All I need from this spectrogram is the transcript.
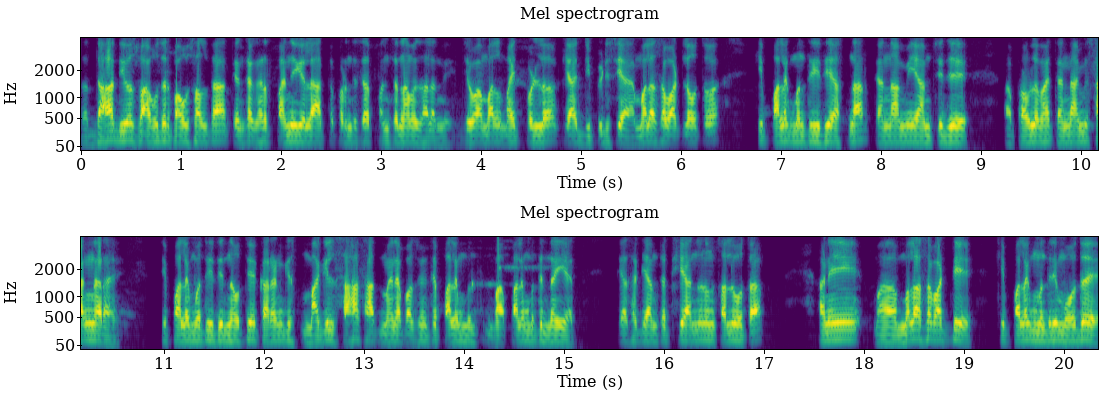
दहा दिवस अगोदर पाऊस आलता त्यांच्या घरात पाणी गेला आतापर्यंत त्याचा पंचनामा झाला नाही. जेव्हा आम्हाला माहीत पडलं की आज डी पी टी सी आहे आम्हाला असं वाटलं होतं की पालकमंत्री इथे असणार त्यांना आम्ही आमचे जे प्रॉब्लेम आहे त्यांना आम्ही सांगणार आहे. ते पालकमंत्री इथे नव्हते कारण की मागील सहा सात महिन्यापासून इथे पालकमंत्री पालकमंत्री नाही आहेत. त्यासाठी आमचं ठिय्या आंदोलन चालू होता. आणि म- मला असं वाटते की पालकमंत्री महोदय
